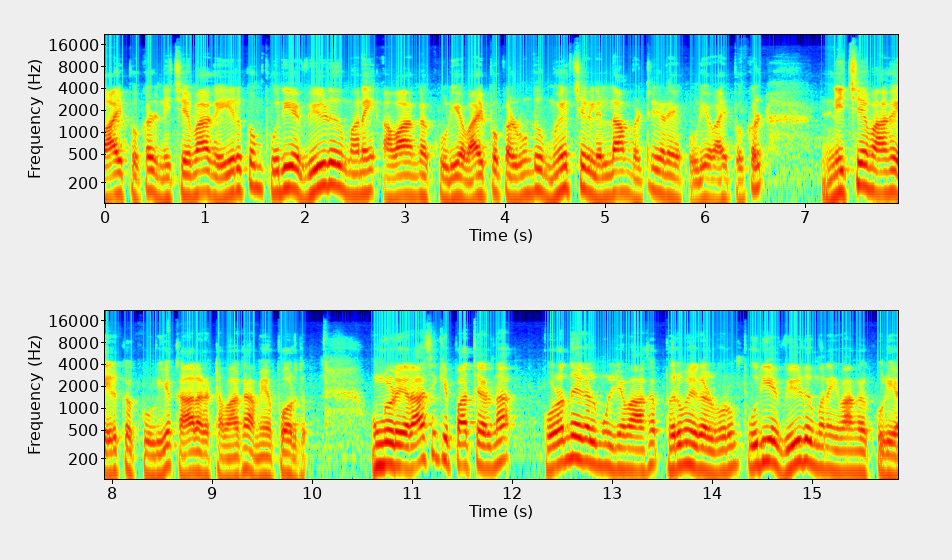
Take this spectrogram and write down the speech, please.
வாய்ப்புகள் நிச்சயமாக இருக்கும். புதிய வீடு மனை வாங்கக்கூடிய வாய்ப்புகள் உண்டு. முயற்சிகள் எல்லாம் வெற்றி அடையக்கூடிய வாய்ப்புகள் நிச்சயமாக இருக்கக்கூடிய காலகட்டமாக அமையப்போகிறது உங்களுடைய ராசிக்கு பார்த்தீங்கன்னா குழந்தைகள் மூலியமாக பெருமைகள் வரும். புதிய வீடு மனை வாங்கக்கூடிய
